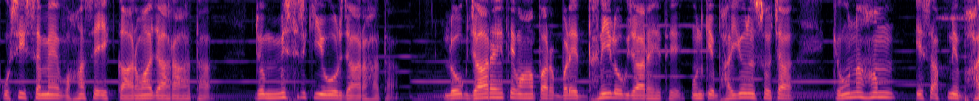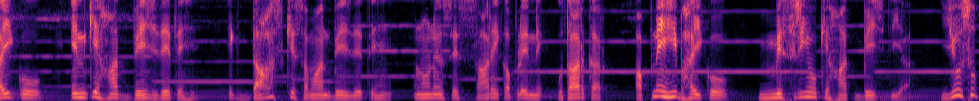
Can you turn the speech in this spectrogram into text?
उसी समय वहाँ से एक कारवां जा रहा था। जो मिस्र की ओर जा रहा था। लोग जा रहे थे वहाँ पर, बड़े धनी लोग जा रहे थे। उनके भाइयों ने सोचा, क्यों ना हम इस अपने भाई को इनके हाथ बेच देते हैं, एक दास के समान बेच देते हैं। उन्होंने उसे सारे कपड़े उतार कर अपने ही भाई को मिस्रियों के हाथ बेच दिया। यूसुफ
